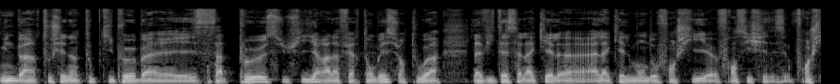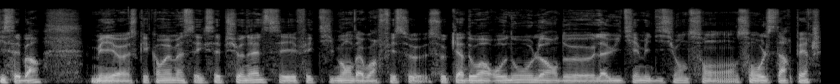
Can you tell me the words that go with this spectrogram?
une barre touchée d'un tout petit peu, ben ça peut suffire à la faire tomber, surtout à la vitesse à laquelle à laquelle Mondo franchit franchit, franchit ses barres. Mais ce qui est quand même assez exceptionnel, c'est effectivement d'avoir fait ce, ce cadeau à Renault lors de la huitième édition de son son All Star Perche.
